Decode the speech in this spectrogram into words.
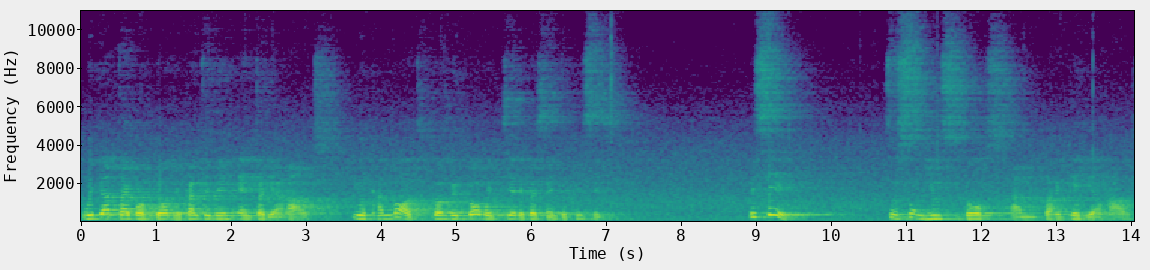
With that type of dog, you can't even enter their house. You cannot, because the dog will tear the person into pieces. You see, so some use dogs and barricade their house,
